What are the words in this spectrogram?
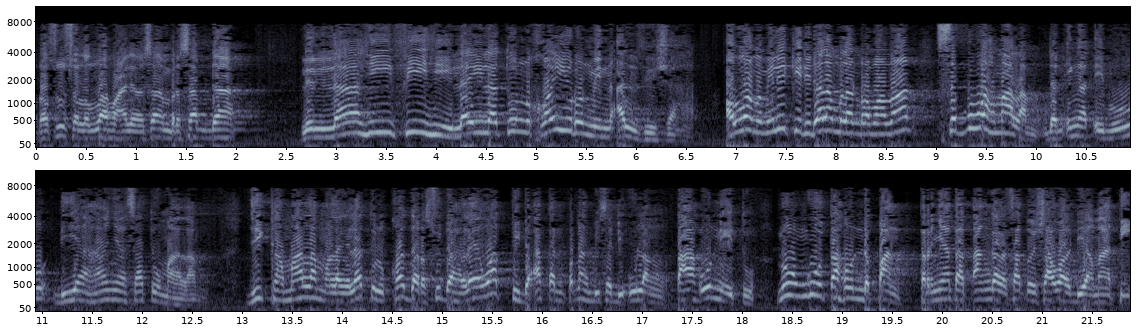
Rasul sallallahu alaihi wasallam bersabda lillahi fihi lailatun khairun min alfi syahr. Allah memiliki di dalam bulan Ramadan sebuah malam. Dan ingat ibu dia hanya satu malam. Jika malam Lailatul Qadar sudah lewat tidak akan pernah bisa diulang tahun itu. Nunggu tahun depan ternyata tanggal satu Syawal dia mati.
